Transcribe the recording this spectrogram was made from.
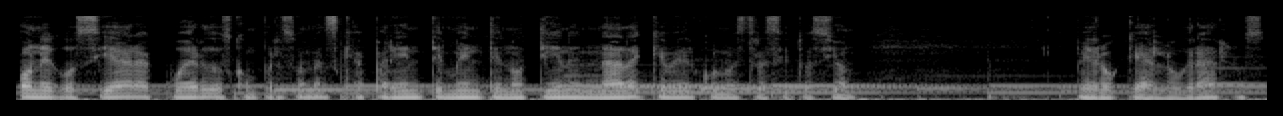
o negociar acuerdos con personas que aparentemente no tienen nada que ver con nuestra situación, pero que al lograrlos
